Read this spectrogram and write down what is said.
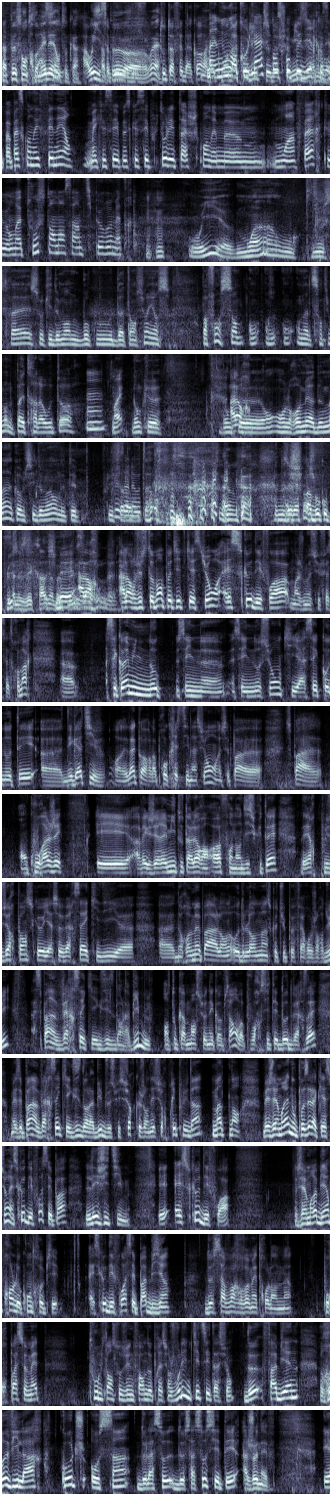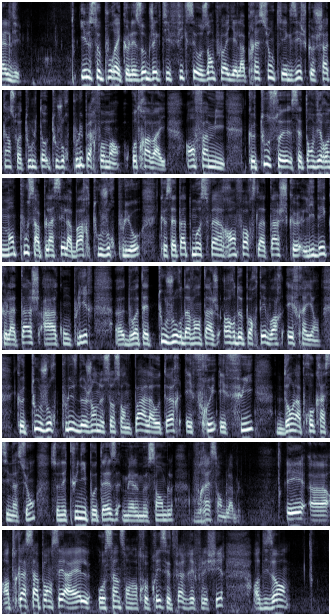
ça peut s'entremêler ah bah en tout cas. Ah oui, ça, peut. euh, ouais. Tout à fait d'accord. Bah, avec nous, en tout cas, je pense qu'on peut dire que c'est pas parce qu'on est fainéant, mais que c'est parce que c'est plutôt les tâches qu'on aime euh, moins faire qu'on a tous tendance à un petit peu remettre. Oui, euh, moins, ou qui nous stressent, ou qui demandent beaucoup d'attention. Et on s- parfois on, se sent- on- on- on a le sentiment de ne pas être à la hauteur. Mm. Ouais. Donc, euh, donc Alors- euh, on, on le remet à demain comme si demain on était plus, Plus à, la hauteur. Ça nous élève pas beaucoup plus. Ça nous écrase un peu Mais plus. alors, alors justement, petite question, est-ce que des fois, moi je me suis fait cette remarque, euh, c'est quand même une, no- c'est une, euh, c'est une notion qui est assez connotée euh, négative. On est d'accord, la procrastination, c'est pas, euh, c'est pas euh, encouragé. Et avec Jérémy tout à l'heure en off, on en discutait. D'ailleurs, plusieurs pensent qu'il y a ce verset qui dit euh, euh, ne remets pas au lendemain ce que tu peux faire aujourd'hui. Ah, C'est pas un verset qui existe dans la Bible, en tout cas mentionné comme ça. On va pouvoir citer d'autres versets, mais c'est pas un verset qui existe dans la Bible. Je suis sûr que j'en ai surpris plus d'un maintenant. Mais j'aimerais nous poser la question est-ce que des fois c'est pas légitime? Et est-ce que des fois, j'aimerais bien prendre le contre-pied. Est-ce que des fois c'est pas bien de savoir remettre au lendemain? Pour pas se mettre tout le temps sous une forme de pression. Je voulais une petite citation de Fabienne Revillard, coach au sein de, sa société à Genève. Et elle dit il se pourrait que les objectifs fixés aux employés, la pression qui exige que chacun soit toujours plus performant au travail, en famille, que tout ce- cet environnement pousse à placer la barre toujours plus haut, que cette atmosphère renforce la tâche, que l'idée que la tâche à accomplir euh, doit être toujours davantage hors de portée, voire effrayante, que toujours plus de gens ne se sentent pas à la hauteur et, fruit, et fuient dans la procrastination. Ce n'est qu'une hypothèse, mais elle me semble vraisemblable. Et euh, en tout cas, sa pensée à elle, au sein de son entreprise, c'est de faire réfléchir en disant,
